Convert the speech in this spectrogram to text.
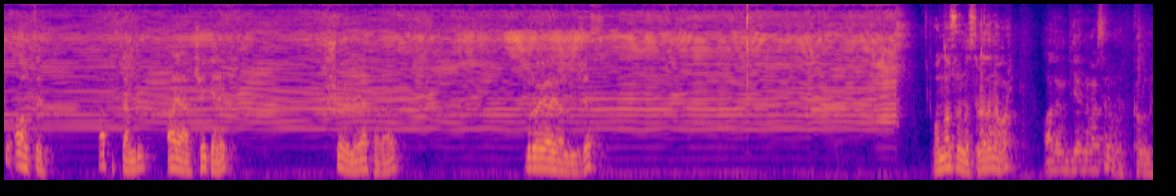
Şu altı hafiften bir ayar çekerek şöyle yaparak burayı ayarlayacağız. Ondan sonra sırada ne var? Adem'in diğerini versene bana kalını.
